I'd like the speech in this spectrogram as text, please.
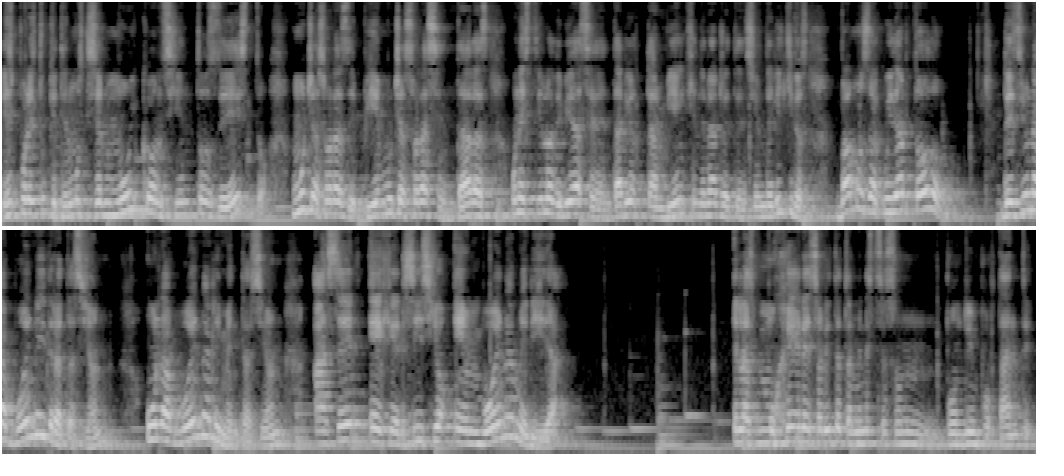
Es por esto que tenemos que ser muy conscientes de esto. Muchas horas de pie, muchas horas sentadas, un estilo de vida sedentario también genera retención de líquidos. Vamos a cuidar todo. Desde una buena hidratación, una buena alimentación, hacer ejercicio en buena medida. En las mujeres, ahorita también este es un punto importante.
